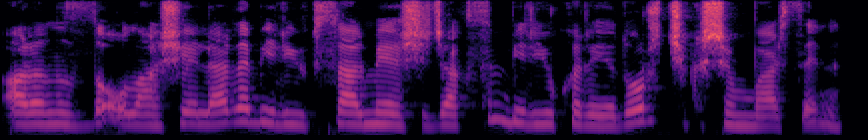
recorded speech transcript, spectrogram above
aranızda olan şeylerde bir yükselme yaşayacaksın. Bir yukarıya doğru çıkışın var senin.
